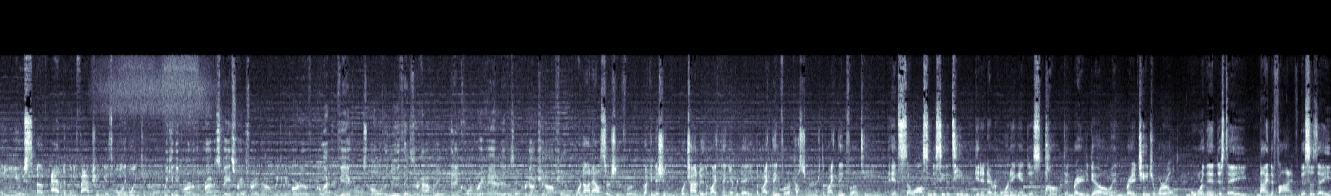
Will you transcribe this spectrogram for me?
the use of additive manufacturing is only going to grow. We can be part of the private space race right now. We can be part of electric vehicles, all of the new things that are happening that incorporate additive as a production option. We're not out searching for recognition. We're trying to do the right thing every day, the right thing for our customers, the right thing for our team. It's so awesome to see the team get in every morning and just pumped and ready to go and ready to change the world more than just a nine to five. This is a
